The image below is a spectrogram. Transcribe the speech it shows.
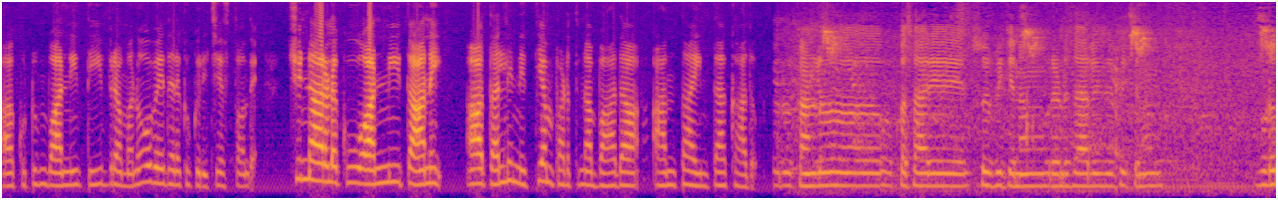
ఆ కుటుంబాన్ని తీవ్ర మనోవేదనకు గురిచేస్తోంది చిన్నారులకు అన్నీ తానే ఆ తల్లి నిత్యం పడుతున్న బాధ అంతా ఇంతా కాదు. కళ్ళు ఒకసారి చూపించినాము రెండు సార్లు చూపించినాము. ఇప్పుడు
